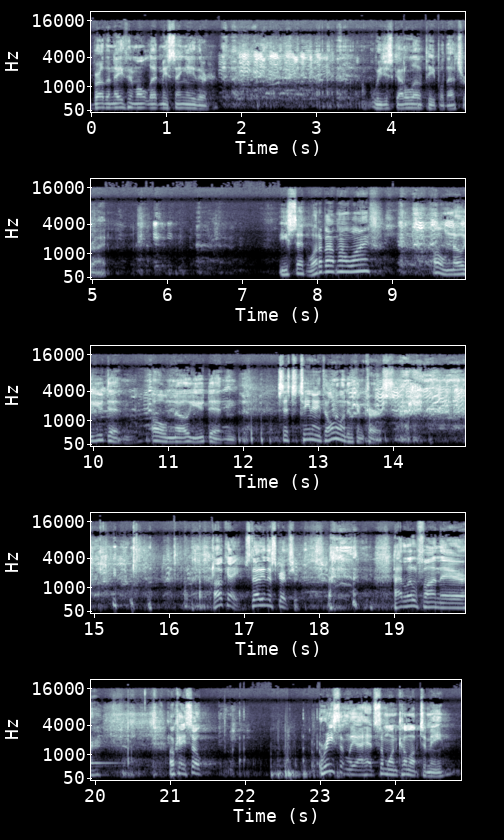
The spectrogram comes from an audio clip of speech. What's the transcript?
Brother Nathan won't let me sing either. We just got to love people. That's right. You said, What about my wife? Oh, no, you didn't. Oh, no, you didn't. Sister Tina ain't the only one who can curse. okay, studying the scripture. had a little fun there. Okay, so recently I had someone come up to me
